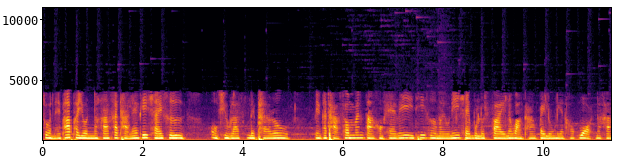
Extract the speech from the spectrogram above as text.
ส่วนในภาพยนตร์นะคะ คาถาแรกที่ใช้คือ Oculus Reparo เป็นคาถาซ่อมแว่นตาของแฮร์รี่ที่เฮอร์ไมโอนี่ใช้บนรถไฟระหว่างทางไปโรงเรียนฮอกวอตส์นะคะ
